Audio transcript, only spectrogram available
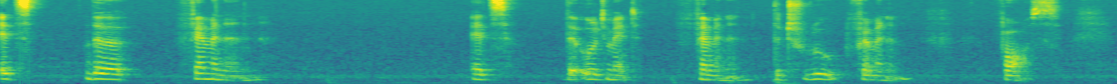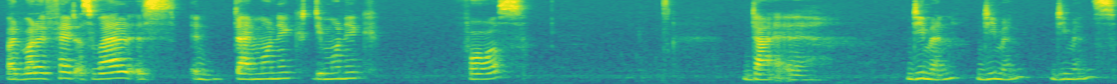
It's the feminine. It's the ultimate feminine, the true feminine force. But what I felt as well is a demonic, demonic force, Di- uh, demon, demon, demons,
